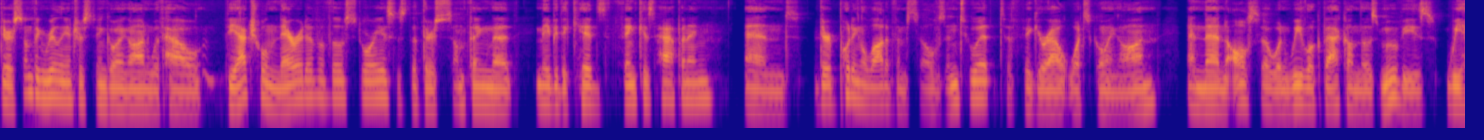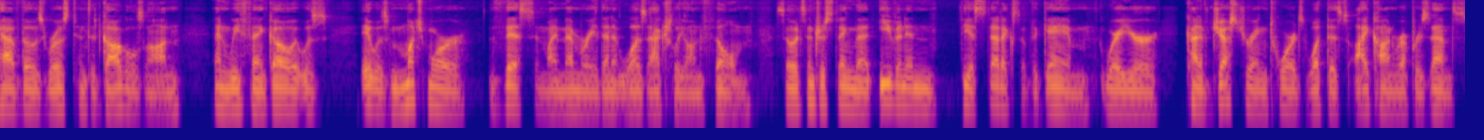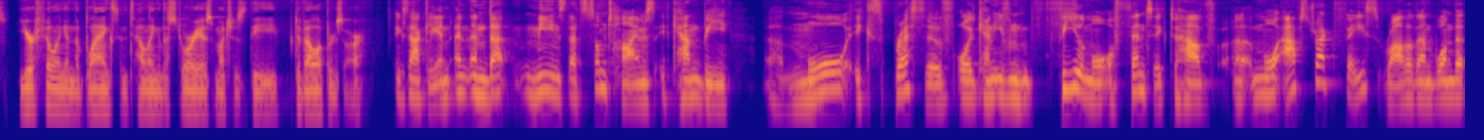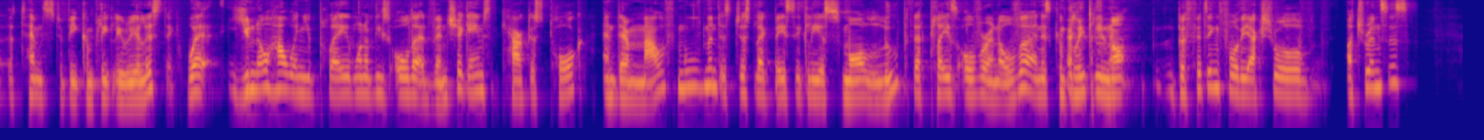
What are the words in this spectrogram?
there's something really interesting going on with how the actual narrative of those stories is that there's something that maybe the kids think is happening and they're putting a lot of themselves into it to figure out what's going on. And then also when we look back on those movies we have those rose tinted goggles on and we think oh it was it was much more this in my memory than it was actually on film. So it's interesting that even in the aesthetics of the game, where you're kind of gesturing towards what this icon represents, you're filling in the blanks and telling the story as much as the developers are. Exactly. And, and, and that means that sometimes it can be uh, more expressive or it can even feel more authentic to have a more abstract face rather than one that attempts to be completely realistic. Where you know how when you play one of these older adventure games, characters talk and their mouth movement is just like basically a small loop that plays over and over and is completely not befitting for the actual utterances.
